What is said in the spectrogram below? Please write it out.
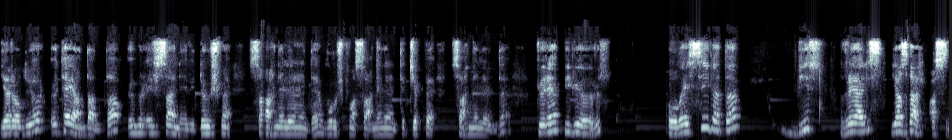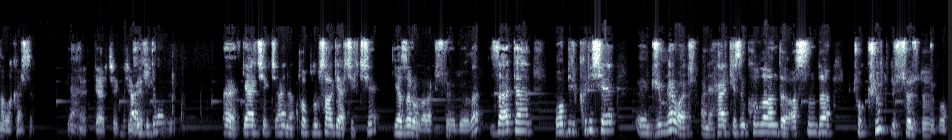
yer alıyor. Öte yandan da öbür efsanevi dövüşme sahnelerinde, vuruşma sahnelerinde, cephe sahnelerinde görebiliyoruz. Dolayısıyla da bir realist yazar aslına bakarsan. Yani evet, gerçekçi belki bir... de evet gerçekçi aynen toplumsal gerçekçi yazar olarak söylüyorlar. Zaten o bir klişe e, cümle var. Hani herkesin kullandığı aslında çok kült bir sözdür bu.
